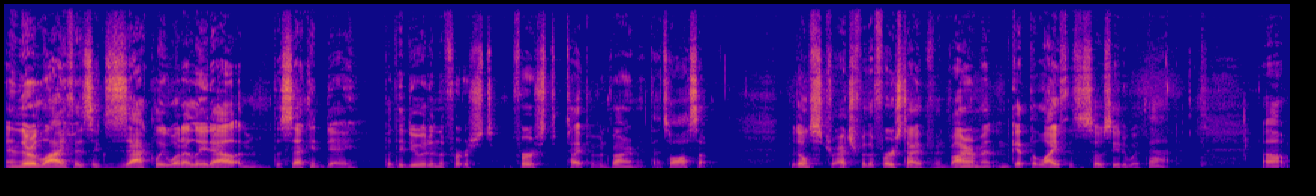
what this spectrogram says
and their life is exactly what I laid out in the second day, but they do it in the first first type of environment. That's awesome. But don't stretch for the first type of environment and get the life that's associated with that. Um,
